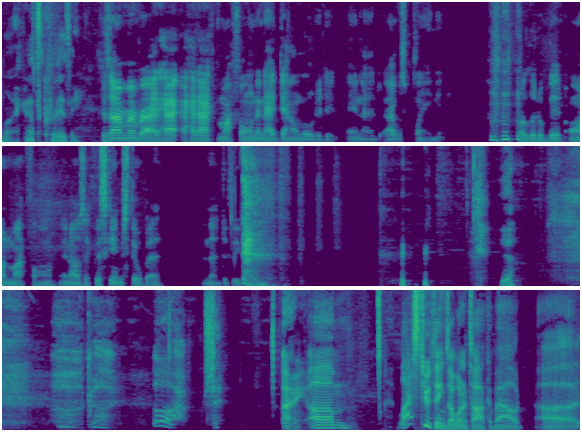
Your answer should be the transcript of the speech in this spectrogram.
like that's crazy. Because I remember I had ha- I had hacked my phone and I had downloaded it and I, I was playing it for a little bit on my phone and I was like, this game's still bad, and I deleted it. oh god. Oh shit. All right. Um, last two things I want to talk about uh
